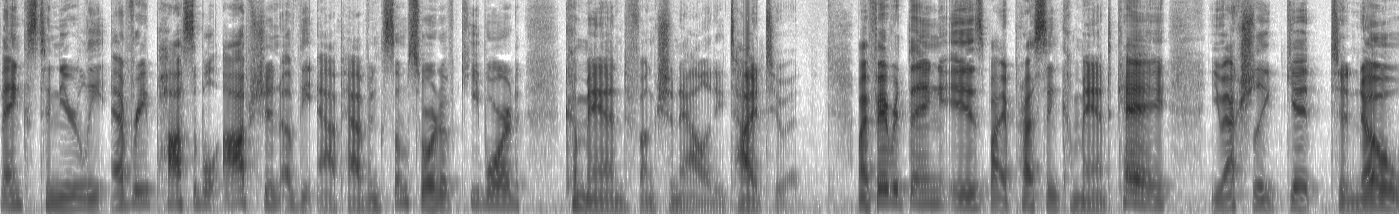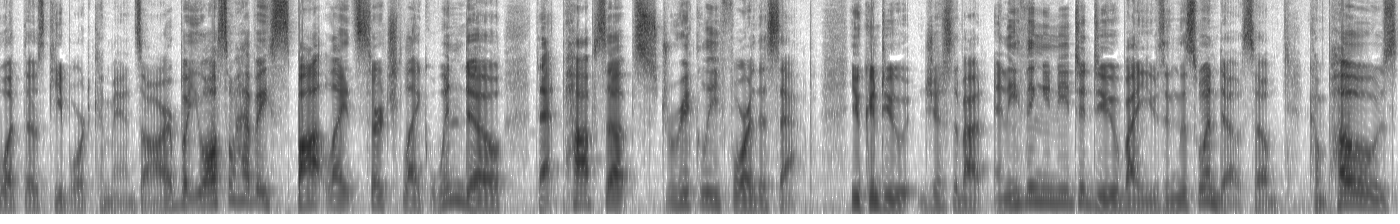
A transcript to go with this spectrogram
thanks to nearly every possible option of the app having some sort of keyboard command functionality tied to it. My favorite thing is by pressing Command K, you actually get to know what those keyboard commands are, but you also have a Spotlight search-like window that pops up strictly for this app. You can do just about anything you need to do by using this window. So compose,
